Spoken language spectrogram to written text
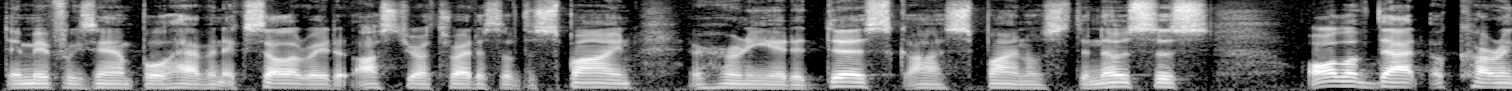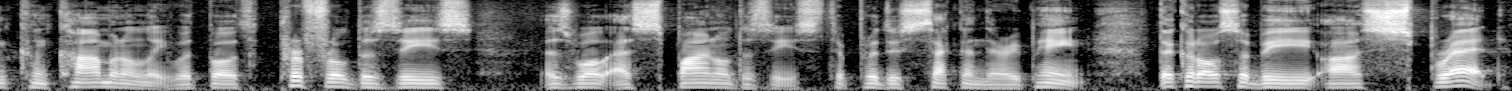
they may, for example, have an accelerated osteoarthritis of the spine, a herniated disc, uh, spinal stenosis, all of that occurring concomitantly with both peripheral disease, as well as spinal disease to produce secondary pain. There could also be uh, spread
